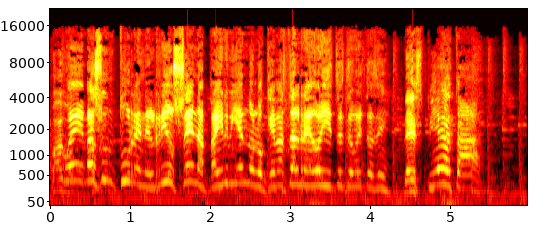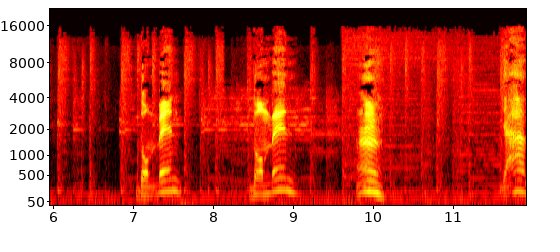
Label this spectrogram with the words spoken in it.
pagos. Güey, vas un tour en el río Sena para ir viendo lo que va hasta alrededor y este este güey está así. ¡Despierta! Don Ben, Don Ben. Ah. Ya,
